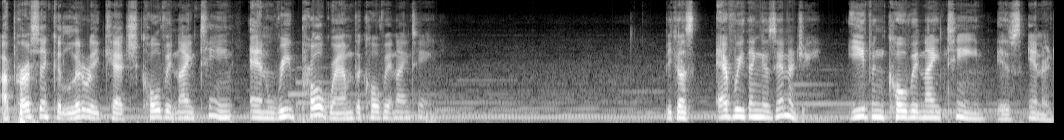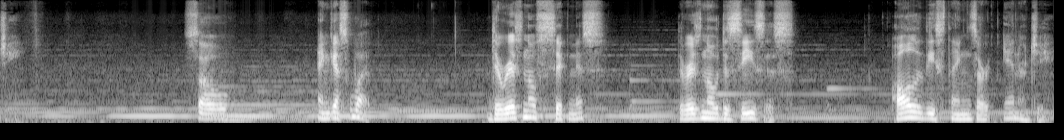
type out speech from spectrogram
A person could literally catch COVID 19 and reprogram the COVID 19. Because everything is energy. Even COVID 19 is energy. So, and guess what? There is no sickness, there is no diseases. All of these things are energy.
